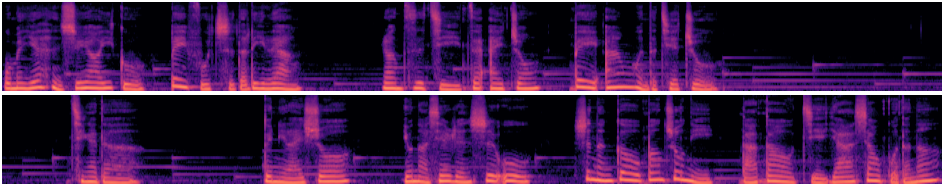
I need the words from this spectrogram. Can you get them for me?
我们也很需要一股被扶持的力量，让自己在爱中被安稳的接住。亲爱的，对你来说，有哪些人事物是能够帮助你达到解压效果的呢？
